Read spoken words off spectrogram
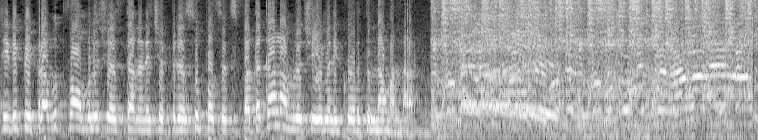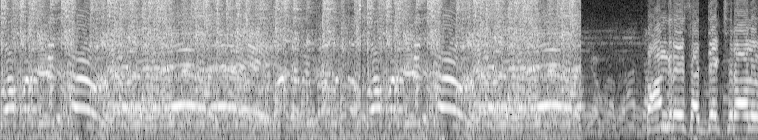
టీడీపీ ప్రభుత్వం అమలు చేస్తానని చెప్పిన సూపర్ సిక్స్ పథకాలు అమలు చేయమని కోరుతున్నామన్నారు. కాంగ్రెస్ అధ్యక్షురాలు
